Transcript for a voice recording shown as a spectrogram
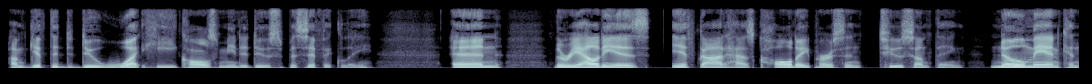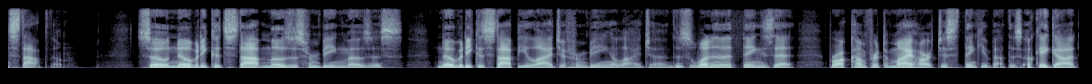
I'm gifted to do what he calls me to do specifically. And the reality is, if God has called a person to something, no man can stop them. So nobody could stop Moses from being Moses. Nobody could stop Elijah from being Elijah. This is one of the things that brought comfort to my heart just thinking about this. Okay, God,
